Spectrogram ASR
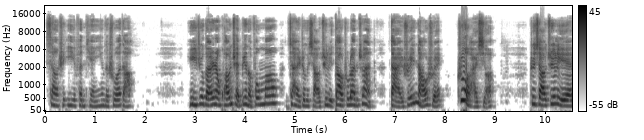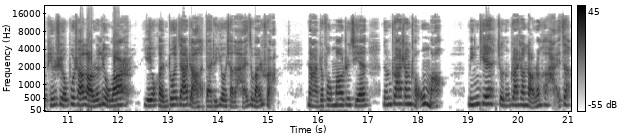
像是义愤填膺地说道：“一只感染狂犬病的疯猫在这个小区里到处乱窜，逮谁挠谁，这还行。这小区里平时有不少老人遛弯，也有很多家长带着幼小的孩子玩耍。那只疯猫之前能抓伤宠物猫，明天就能抓伤老人和孩子。”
